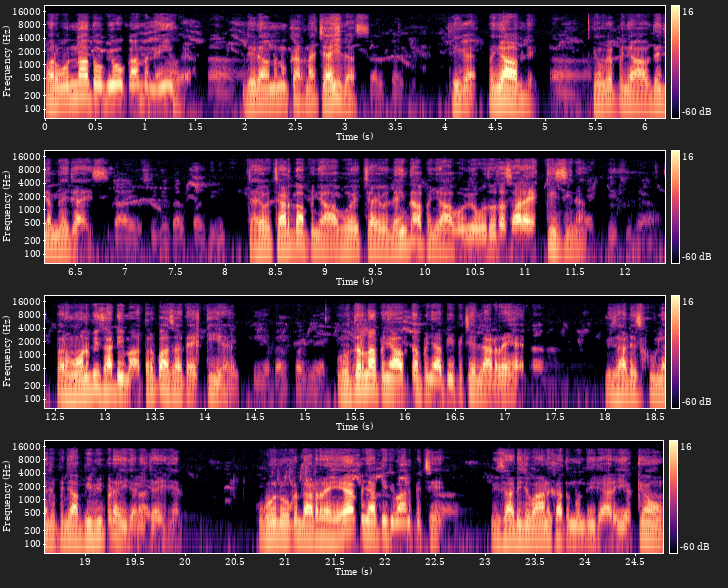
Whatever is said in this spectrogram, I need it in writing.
ਪਰ ਉਹਨਾਂ ਤੋਂ ਵੀ ਉਹ ਕੰਮ ਨਹੀਂ ਹੋਇਆ ਜਿਹੜਾ ਉਹਨਾਂ ਨੂੰ ਕਰਨਾ ਚਾਹੀਦਾ ਸੀ। ਠੀਕ ਹੈ? ਪੰਜਾਬ ਲਈ ਕਿਉਂਕਿ ਪੰਜਾਬ ਦੇ ਜੰਮੇ ਜਾਏ ਸੀ। ਜਾਏ ਸੀਗੇ ਬਿਲਕੁਲ ਜੀ। ਚਾਹੇ ਉਹ ਚੜ੍ਹਦਾ ਪੰਜਾਬ ਹੋਵੇ ਚਾਹੇ ਉਹ ਲਹਿੰਦਾ ਪੰਜਾਬ ਹੋਵੇ ਉਦੋਂ ਤਾਂ ਸਾਰਾ ਇੱਕ ਹੀ ਸੀ ਨਾ। ਪਰ ਹੁਣ ਵੀ ਸਾਡੀ ਮਾਤਰ ਭਾਸ਼ਾ ਤਾਂ ਇੱਕ ਹੀ ਹੈ। ਬਿਲਕੁਲ ਜੀ। ਉਧਰਲਾ ਪੰਜਾਬ ਤਾਂ ਪੰਜਾਬੀ ਪਿੱਛੇ ਲੜ ਰਿਹਾ ਹੈ। ਵੀ ਸਾਡੇ ਸਕੂਲਾਂ 'ਚ ਪੰਜਾਬੀ ਵੀ ਪੜ੍ਹਾਈ ਜਾਣੀ ਚਾਹੀਦੀ ਹੈ। ਉਹ ਲੋਕ ਲੜ ਰਹੇ ਆ ਪੰਜਾਬੀ ਜ਼ਬਾਨ ਪਿੱਛੇ। ਵੀ ਸਾਡੀ ਜ਼ਬਾਨ ਖਤਮ ਹੁੰਦੀ ਜਾ ਰਹੀ ਹੈ। ਕਿਉਂ?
